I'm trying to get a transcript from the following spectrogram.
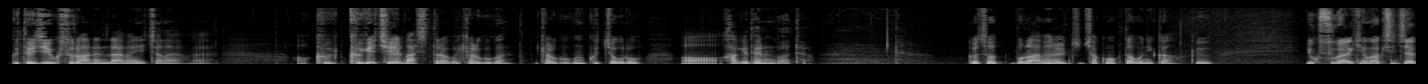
그 돼지 육수로 하는 라면 있잖아요. 예. 어, 그, 그게 제일 맛있더라고요. 결국은. 결국은 그쪽으로, 어, 가게 되는 것 같아요. 그래서 뭐 라면을 자꾸 먹다 보니까 그 육수가 이렇게 막 진짜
